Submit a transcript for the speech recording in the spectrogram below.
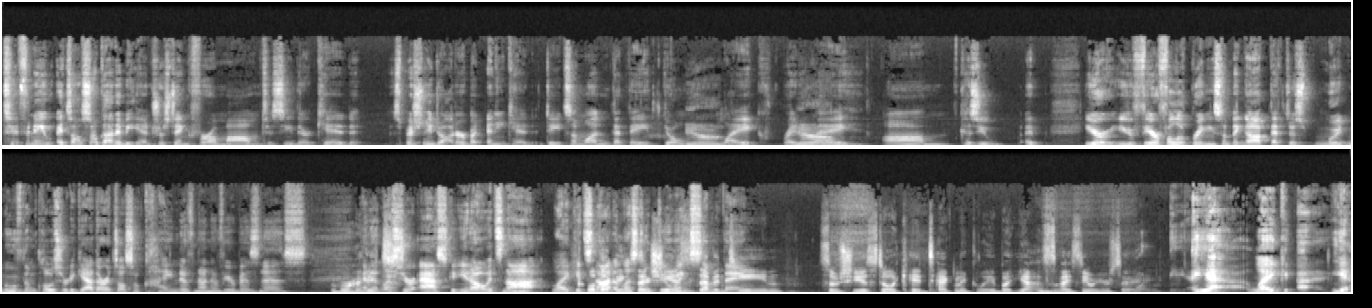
Tiffany, it's also got to be interesting for a mom to see their kid, especially daughter, but any kid, date someone that they don't Yeah. like right Yeah. away. Um, because you, it, you're you're fearful of bringing something up that just might move them closer together. It's also kind of none of your business. Right. And unless you're asking, you know, it's not like it's well, not unless they're doing is something. 17, so she is still a kid technically. But yes, Mm-hmm. I see what you're saying. Yeah, like uh, yeah.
